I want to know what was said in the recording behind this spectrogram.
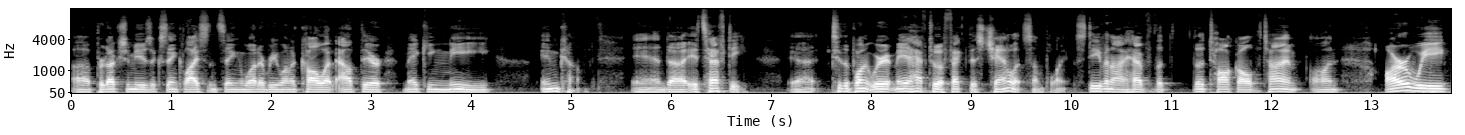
uh, production music, sync licensing, whatever you want to call it, out there making me income, and uh, it's hefty. Uh, to the point where it may have to affect this channel at some point. Steve and I have the, the talk all the time on are we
